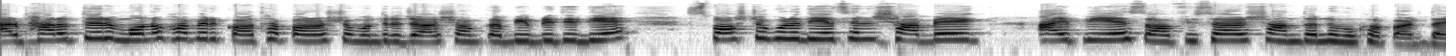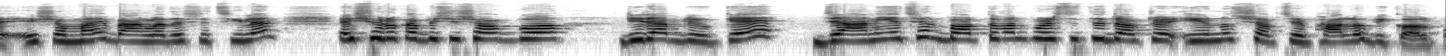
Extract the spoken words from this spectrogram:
আর ভারতের মনোভাবের কথা পররাষ্ট্রমন্ত্রী জয়শঙ্কর বিবৃতি দিয়ে স্পষ্ট করে দিয়েছেন, সাবেক আইপিএস অফিসার শান্তনু মুখোপাধ্যায়। এ সময় বাংলাদেশে ছিলেন এই সুরক্ষা বিশেষজ্ঞ ডিডাব্লিউ কে। জানিয়েছেন বর্তমান পরিস্থিতি ডক্টর ইউনুস সবচেয়ে ভালো বিকল্প।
